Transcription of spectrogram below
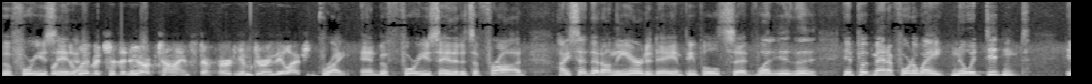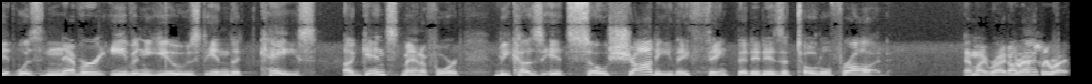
before you was say that. delivered to the New York Times to hurt him during the election. Right. And before you say that it's a fraud, I said that on the air today, and people said, "What? The, it put Manafort away." No, it didn't. It was never even used in the case against Manafort because it's so shoddy. They think that it is a total fraud. Am I right on You're that? absolutely right.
